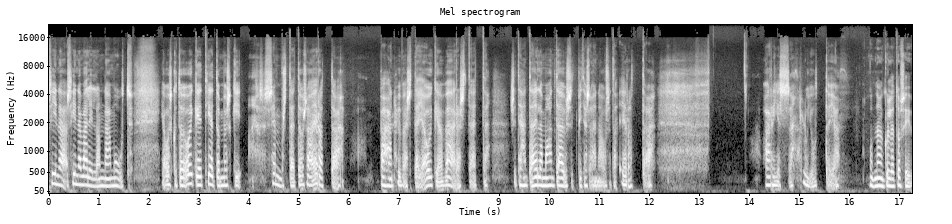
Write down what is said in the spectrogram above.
siinä, siinä välillä on nämä muut. Ja olisiko tuo oikea tieto myöskin semmoista, että osaa erottaa pahan hyvästä ja oikean väärästä, että sitähän tämä elämä on täysin, että pitäisi aina osata erottaa arjessa lujuutta ja mutta nämä on kyllä tosi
